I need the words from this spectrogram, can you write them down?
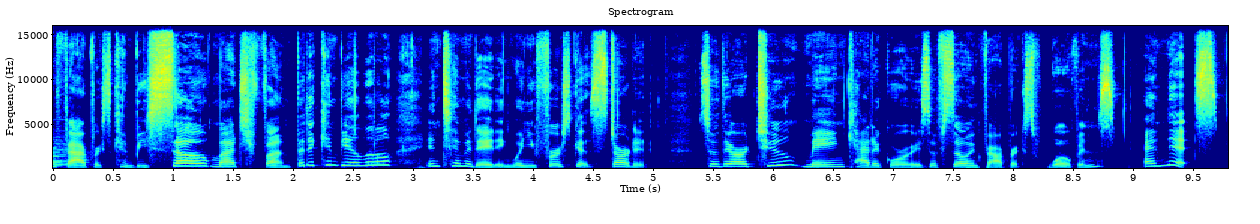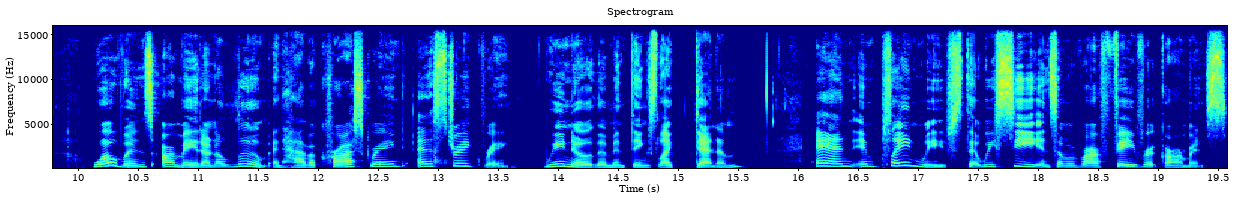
for fabrics can be so much fun, but it can be a little intimidating when you first get started. So there are two main categories of sewing fabrics, wovens and knits. Wovens are made on a loom and have a cross grain and a straight grain. We know them in things like denim and in plain weaves that we see in some of our favorite garments,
